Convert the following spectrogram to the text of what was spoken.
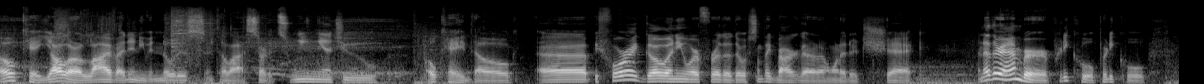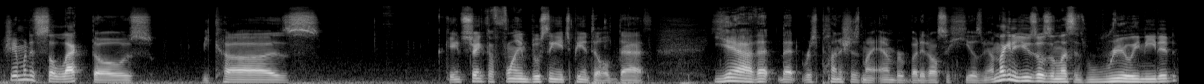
Okay, y'all are alive. I didn't even notice until I started swinging at you. Okay, dog. Uh, before I go anywhere further, there was something back there that I wanted to check. Another ember. Pretty cool, pretty cool. Actually, I'm going to select those because... Gain strength of flame, boosting HP until death. Yeah, that, that replenishes my ember, but it also heals me. I'm not going to use those unless it's really needed.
